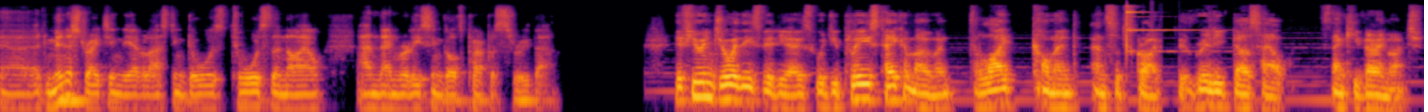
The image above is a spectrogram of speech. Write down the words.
uh, administrating the everlasting doors towards the Nile and then releasing God's purpose through that. If you enjoy these videos, would you please take a moment to like, comment and subscribe? It really does help. Thank you very much.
